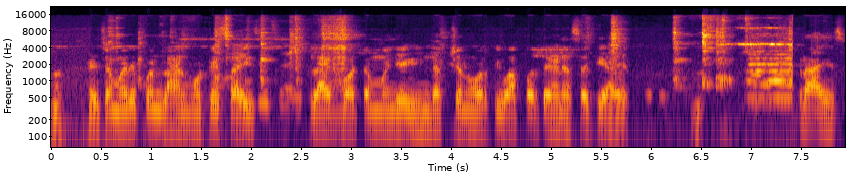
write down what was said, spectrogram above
हं. ह्याच्यामध्ये पण लहान मोठे साईज फ्लॅट बॉटम म्हणजे इंडक्शन वरती वापरता येण्यासाठी आहेत. आहेच.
